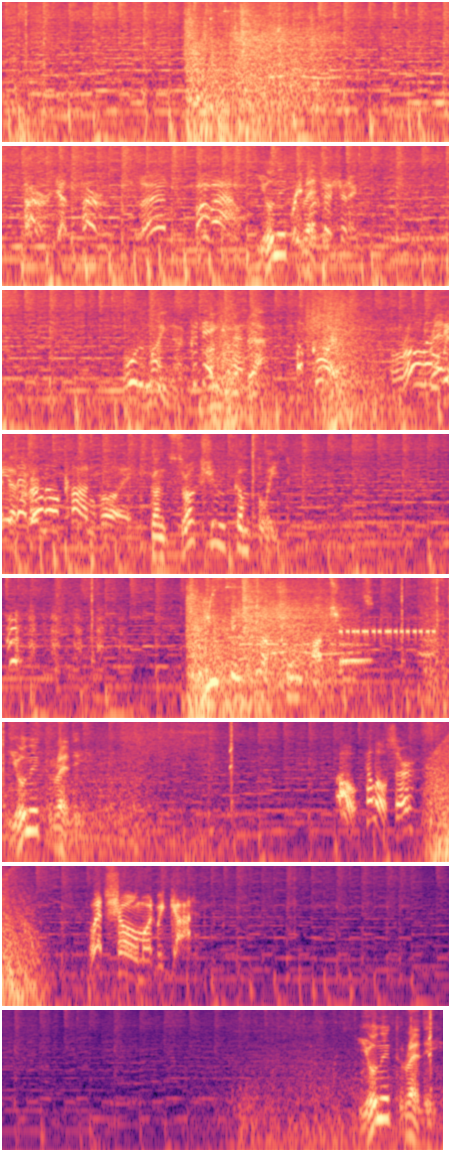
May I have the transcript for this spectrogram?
Sir, yes, sir. Let's move out. Unit ready. Repositioning. Ore miner Good day, under Commander. attack. Of course. Rolling Ready with the. Chrono Convoy. Construction complete. New construction options. Unit ready. Oh, hello, sir. Show them what we got. Unit ready.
